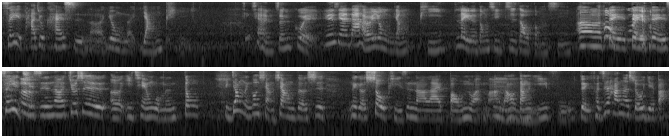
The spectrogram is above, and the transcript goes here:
所以他就开始呢用了羊皮，听起来很珍贵，因为现在大家还会用羊皮类的东西制造东西。呃，对对对，所以其实呢，就是呃，以前我们都比较能够想象的是。那个兽皮是拿来保暖嘛，嗯然后当衣服，对。可是他那时候也把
